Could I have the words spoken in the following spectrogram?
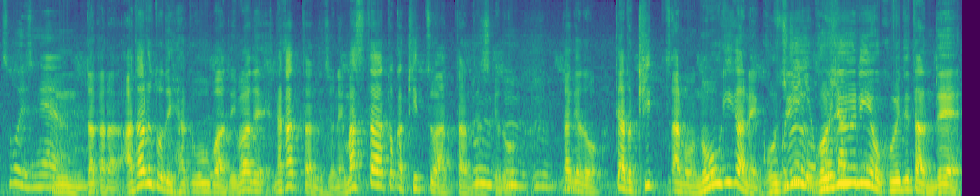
すごいですね。ー、うん、だからアダルトで100オーバーで今までなかったんですよね。マスターとかキッズはあったんですけど、だけどであとキッあの農技がね 50, 50人を超えた50人を超えてたんで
